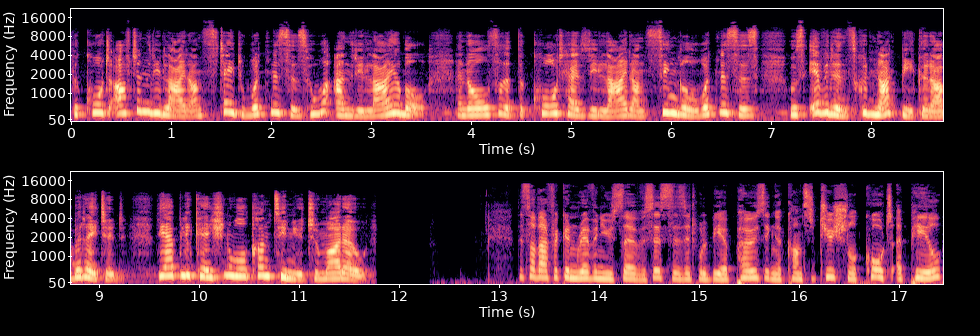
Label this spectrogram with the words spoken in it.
the court often relied on state witnesses who were unreliable, and also that the court had relied on single witnesses whose evidence could not be corroborated. The application will continue tomorrow. The South African Revenue Services says it will be opposing a constitutional court appeal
